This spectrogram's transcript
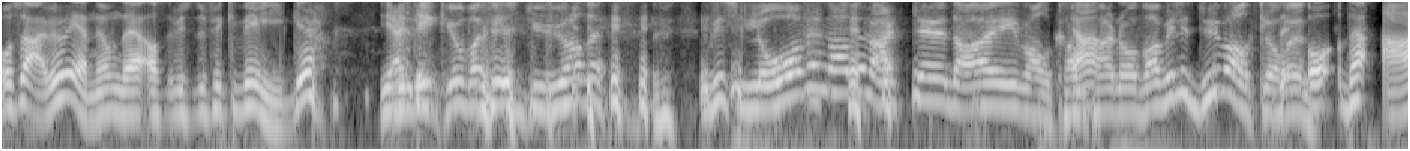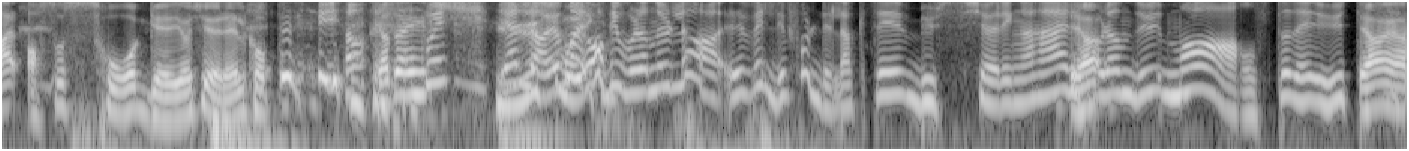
Og så er vi jo enige om det at hvis du fikk velge Jeg tenker jo Hvis du hadde Hvis loven hadde vært eh, da i valgkamp Ja. her nå, hva ville du valgt det, loven? Og det er altså så gøy å kjøre helikopter! Ja, det er helt For jeg la jo sjukt merke til hvordan du la Veldig fordelaktig busskjøringa her. Ja. Hvordan du malte det ut Ja, ja,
